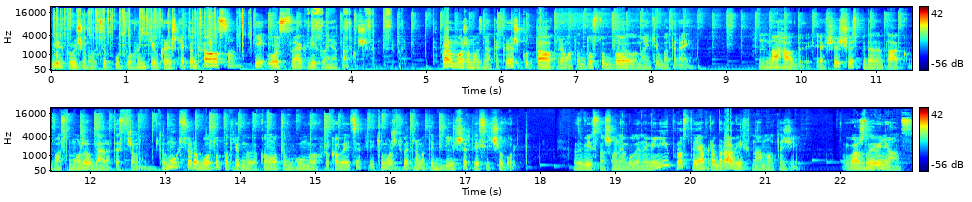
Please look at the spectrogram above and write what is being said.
Відкручуємо всю купу гвинтів кришки пентхауса і ось це кріплення також. Тепер можемо зняти кришку та отримати доступ до елементів батареї. Нагадую, якщо щось піде не так, вас може вдарити струмом, тому всю роботу потрібно виконувати в гумових рукавицях, які можуть витримати більше 1000 вольт. Звісно ж, вони були на мені, просто я прибрав їх на монтажі. Важливий нюанс.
